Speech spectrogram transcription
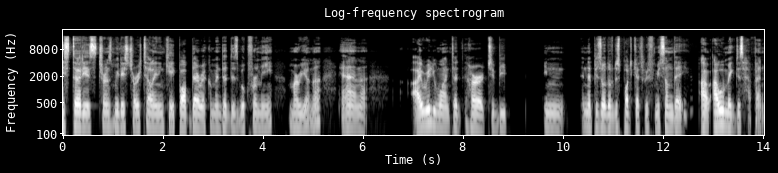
studies transmedia storytelling in K-pop that recommended this book for me, Mariana, and I really wanted her to be in an episode of this podcast with me someday. I, I will make this happen.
